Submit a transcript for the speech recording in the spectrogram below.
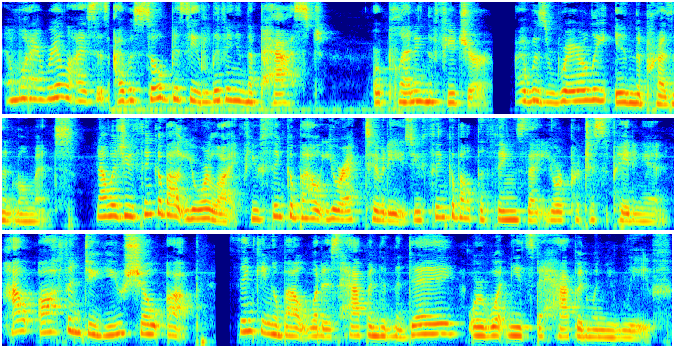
And what I realized is I was so busy living in the past or planning the future, I was rarely in the present moment. Now, as you think about your life, you think about your activities, you think about the things that you're participating in, how often do you show up thinking about what has happened in the day or what needs to happen when you leave?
